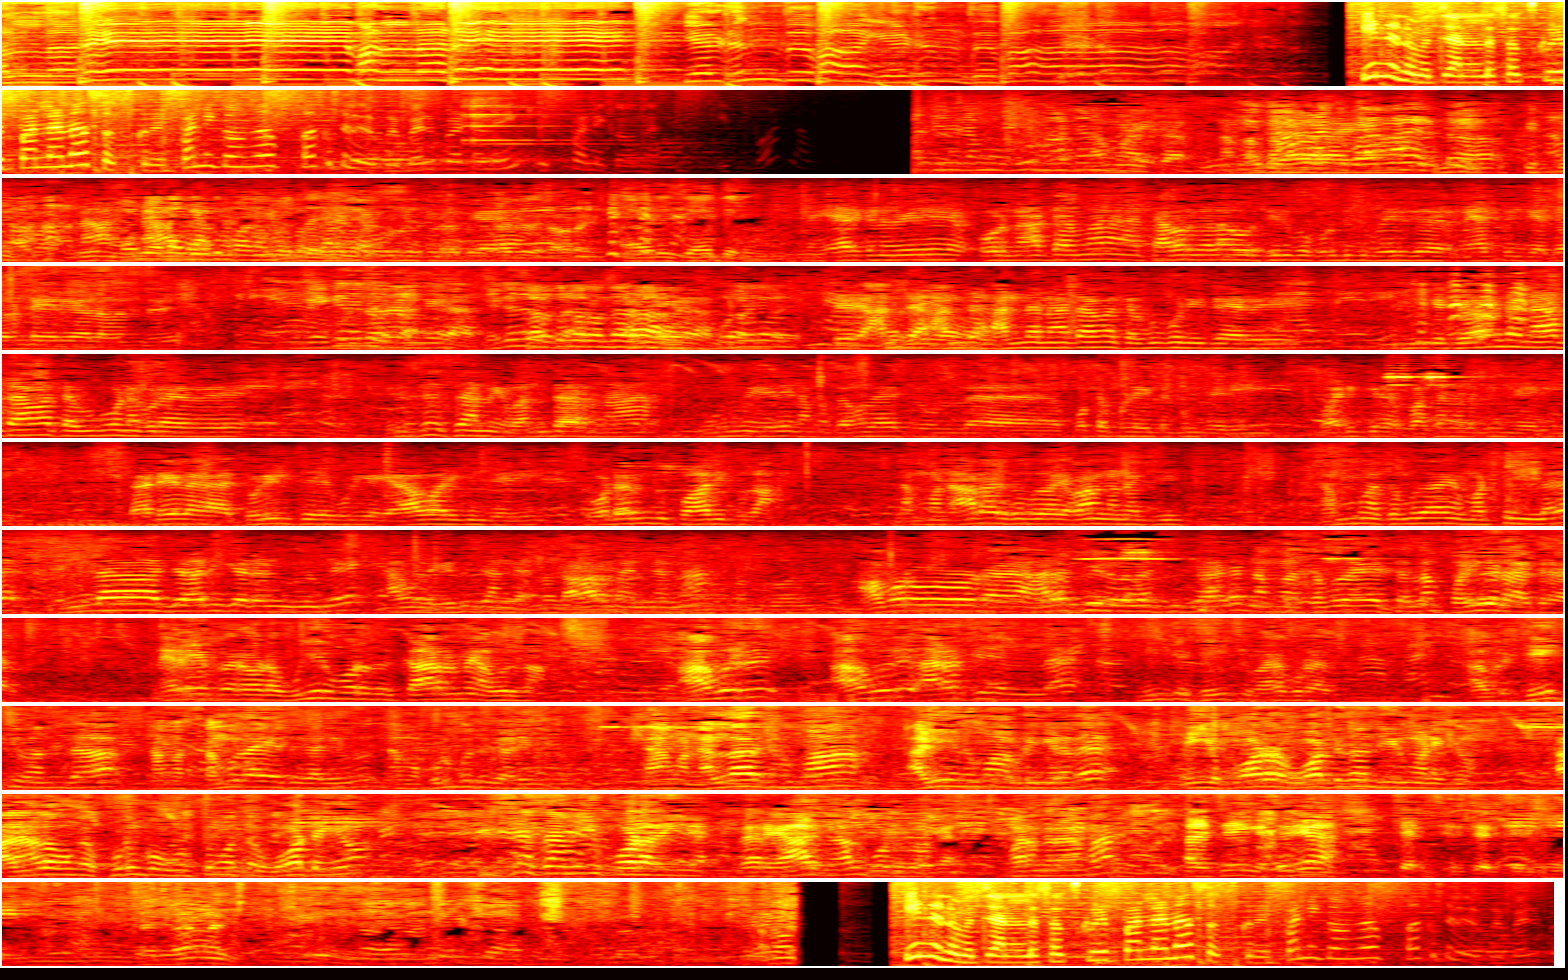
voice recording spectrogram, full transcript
மல்லனே மல்லனே எழுந்து வா எழுந்து வா. இன்னும் நம்ம சேனலை சப்ஸ்கிரைப் பண்ணலன்னா சப்ஸ்கிரைப் பண்ணிக்கோங்க. பக்கத்தில் இருக்கிற பெல் பட்டனை கிளிக் பண்ணிக்கோங்க. ஏற்கனவே ஒரு நாட்டாம தவறுகளா ஒரு தீர்ப்பை கொடுத்துட்டு போயிருக்காரு நேத்து இங்க தொண்டை ஏரியால வந்து. சரி அந்த அந்த அந்த நாட்டாம தப்பு பண்ணிட்டாரு. இங்க திறந்த நாட்டாம தப்பு பண்ணக்கூடாது. கிருஷ்ணசாமி வந்தார்னா உண்மையிலே நம்ம சமுதாயத்தில் உள்ள பொட்ட பிள்ளைகளுக்கும் சரி படிக்கிற பசங்களுக்கும் சரி கடையில் தொழில் செய்யக்கூடிய வியாபாரிக்கும் சரி தொடர்ந்து பாதிப்பு தான். நம்ம நாடார் சமுதாயம் வாங்க அண்ணாச்சி. நம்ம சமுதாயம் மட்டும் இல்ல எல்லா ஜாதிக்காரங்களுமே அவங்க எதிர்த்தாங்க. காரணம் என்னன்னா அவரோட அரசியல் வளர்ச்சிக்காக நம்ம சமுதாயத்தை எல்லாம் நிறைய பேரோட உயிர் போறதுக்கு காரணமே அவர்தான். அவரு அவரு அரசியல்ல இங்க ஜெயிச்சு வரக்கூடாது. அவர் ஜெயிச்சு வந்தா நம்ம சமுதாயத்துக்கு அழிவு நம்ம குடும்பத்துக்கு அழிவு. நாம நல்லா இருக்கணுமா அழியணுமா அப்படிங்கறத நீங்க போடுற ஓட்டு தான் தீர்மானிக்கும். அதனால உங்க குடும்ப ஒட்டுமொத்த ஓட்டையும் கிருஷ்ணசாமிக்கு போடாதீங்க. வேற யாருக்குனாலும் போட்டுக்கோங்க. மறந்துடாம அதை செய்யுங்க சரியா? சரி சரி சரி சரி. இன்னும் நம்ம சேனலை சப்ஸ்கிரைப் பண்ணலன்னா சப்ஸ்கிரைப் பண்ணிக்கோங்க. பக்கத்துல இருக்கிற பெல்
